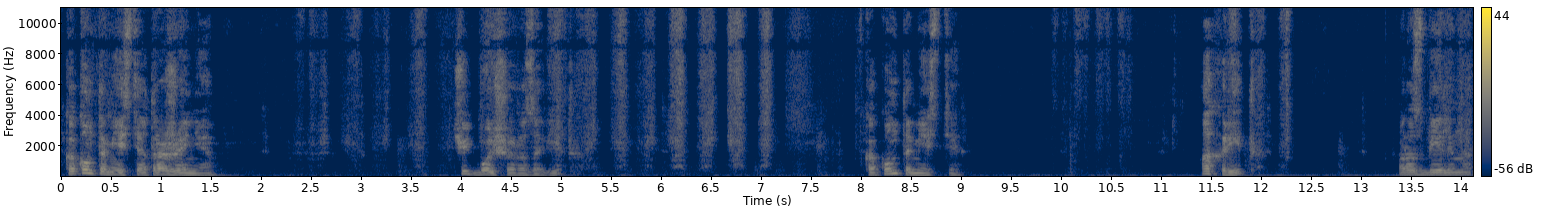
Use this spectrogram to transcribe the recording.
В каком-то месте отражение чуть больше розовит. В каком-то месте Ахрит разбелено.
